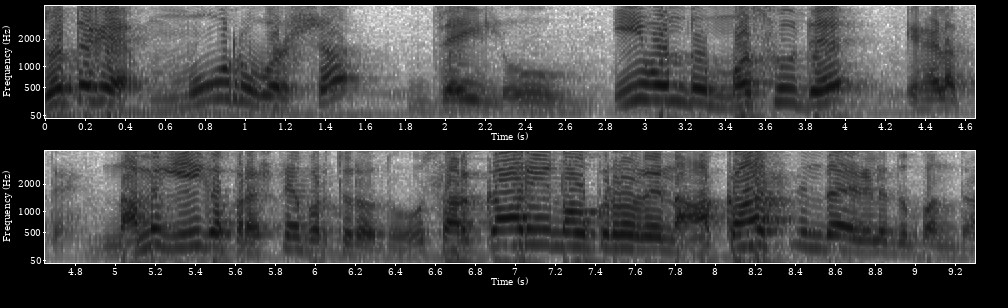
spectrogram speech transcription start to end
ಜೊತೆಗೆ ಮೂರು ವರ್ಷ ಜೈಲು. ಈ ಒಂದು ಮಸೂದೆ ಹೇಳತ್ತೆ. ನಮಗೀಗ ಪ್ರಶ್ನೆ ಬರ್ತಿರೋದು, ಸರ್ಕಾರಿ ನೌಕರರೇನು ಆಕಾಶದಿಂದ ಇಳಿದು ಬಂದ್ರ?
